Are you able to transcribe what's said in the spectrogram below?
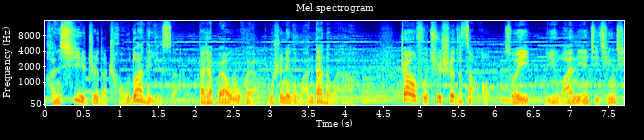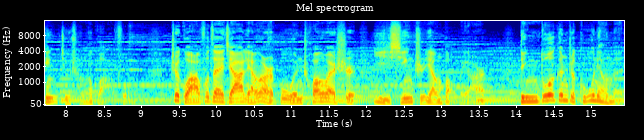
很细致的绸缎的意思啊。大家不要误会啊，不是那个完蛋的完哈。丈夫去世的早，所以李纨年纪轻轻就成了寡妇。这寡妇在家两耳不闻窗外事，一心只养宝贝儿，顶多跟着姑娘们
